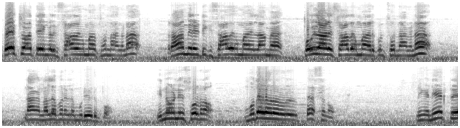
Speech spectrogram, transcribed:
பேச்சுவார்த்தை எங்களுக்கு சாதகமா சொன்னாங்கன்னா ராமிரெட்டிக்கு சாதகமா இல்லாம தொழிலாளி சாதகமா இருக்குன்னு சொன்னாங்கன்னா நாங்க நல்ல முறையில் முடிவெடுப்போம். இன்னொன்னு சொல்றோம். முதல்வர் பேசணும். நீங்க நேத்து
